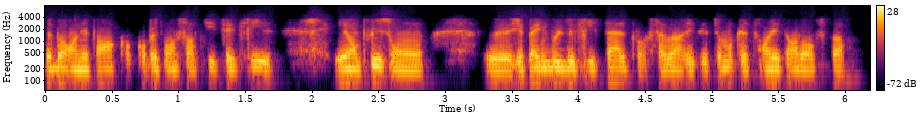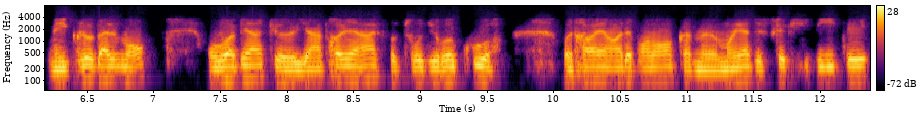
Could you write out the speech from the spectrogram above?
d'abord on n'est pas encore complètement sorti de cette crise et en plus on, euh, j'ai pas une boule de cristal pour savoir exactement quelles seront les tendances fortes. Mais globalement, on voit bien qu'il y a un premier axe autour du recours au travail indépendant comme moyen de flexibilité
